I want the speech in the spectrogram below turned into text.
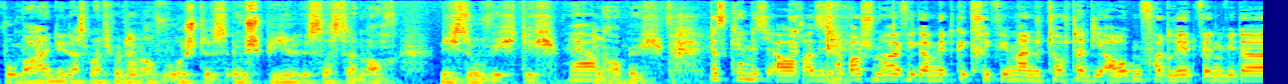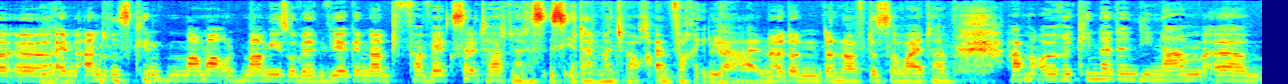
wobei denen das manchmal dann auch wurscht ist. Im Spiel ist das dann auch nicht so wichtig, ja. glaube ich. Das kenne ich auch. Also ich habe auch schon häufiger mitgekriegt, wie meine Tochter die Augen verdreht, wenn wieder äh, ja. ein anderes Kind Mama und Mami, so werden wir genannt, verwechselt hat. Na, das ist ihr dann manchmal auch einfach egal. Ja. Ne? Dann, dann läuft es so weiter haben. Haben eure Kinder denn die Namen ähm,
